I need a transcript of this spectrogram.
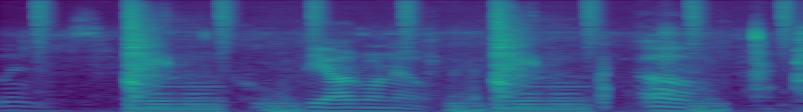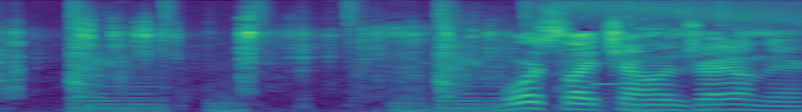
wins? The odd one out. Oh. Board slide challenge right on there.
